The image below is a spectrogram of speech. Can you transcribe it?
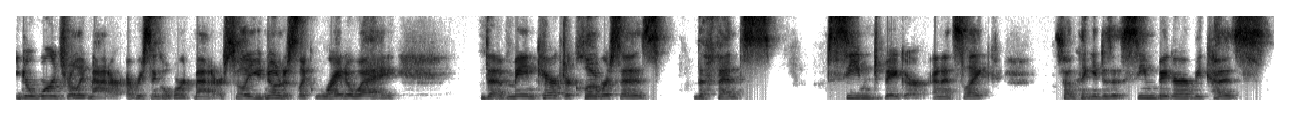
your words really matter. Every single word matters. So you notice like right away the main character clover says the fence seemed bigger. And it's like so i'm thinking does it seem bigger because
